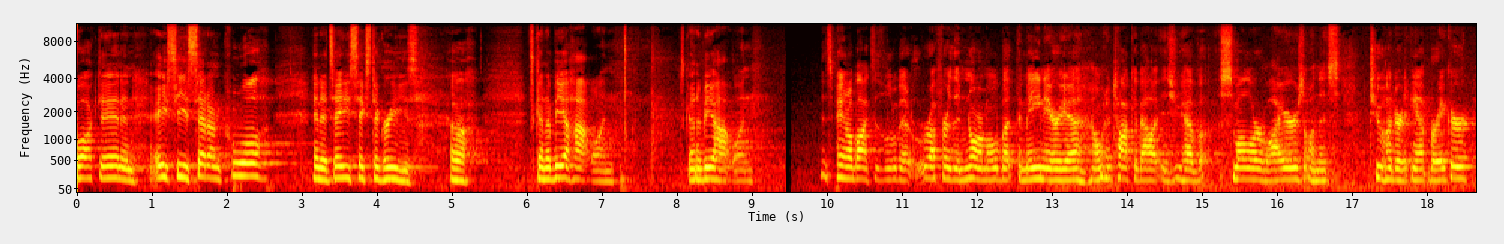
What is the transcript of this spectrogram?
Walked in and AC is set on cool and it's 86 degrees. Oh, it's gonna be a hot one. It's gonna be a hot one. This panel box is a little bit rougher than normal, but the main area I want to talk about is you have smaller wires on this 200 amp breaker.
